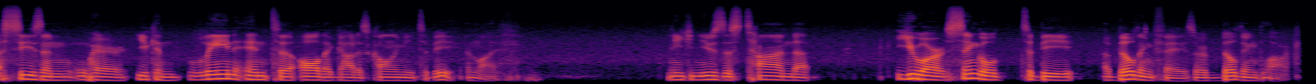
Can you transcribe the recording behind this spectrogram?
a season where you can lean into all that God is calling you to be in life. And you can use this time that you are single to be a building phase or a building block.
